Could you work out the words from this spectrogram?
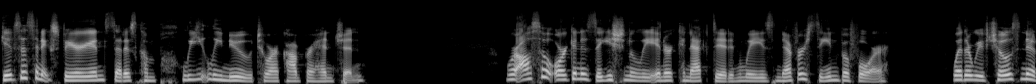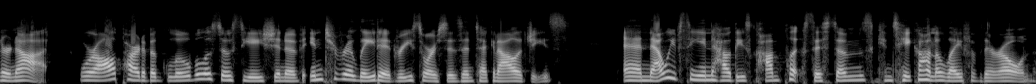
gives us an experience that is completely new to our comprehension. We're also organizationally interconnected in ways never seen before. Whether we've chosen it or not, we're all part of a global association of interrelated resources and technologies. And now we've seen how these complex systems can take on a life of their own.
